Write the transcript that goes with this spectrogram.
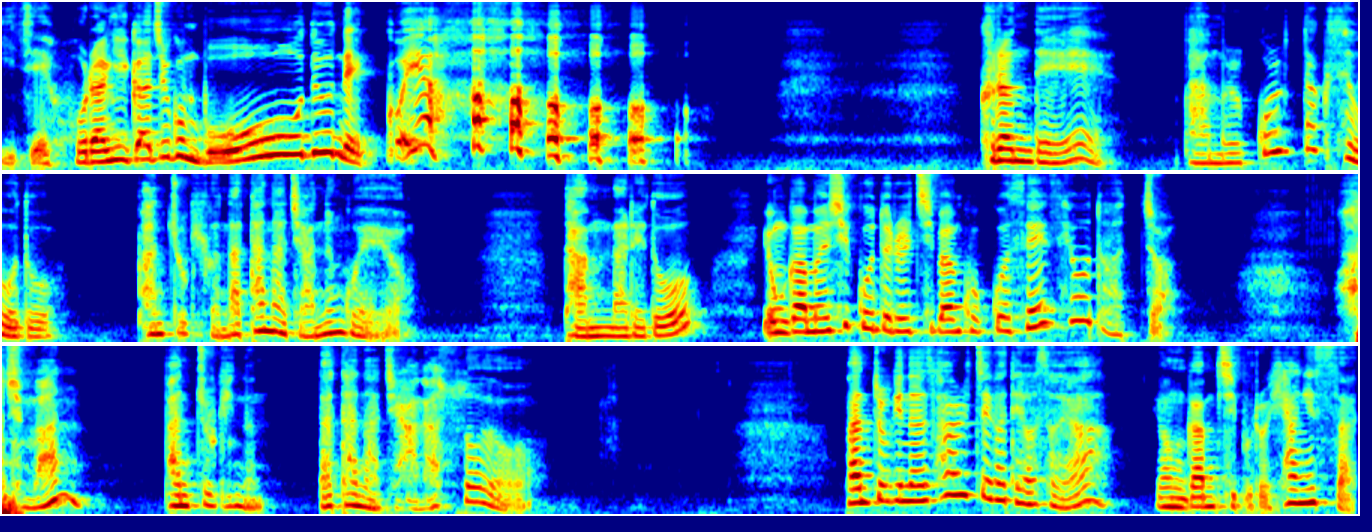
이제 호랑이 가죽은 모두 내 거야. 그런데 밤을 꼴딱 세워도 반쪽이가 나타나지 않는 거예요. 다음 날에도 용감은 식구들을 집안 곳곳에 세워두었죠. 하지만 반쪽이는 나타나지 않았어요. 반쪽이는 사흘째가 되어서야 영감 집으로 향했어요.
